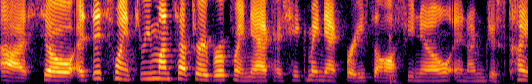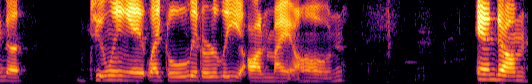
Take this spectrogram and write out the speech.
uh, so at this point, three months after I broke my neck, I take my neck brace off, you know, and I'm just kind of doing it like literally on my own. And um,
